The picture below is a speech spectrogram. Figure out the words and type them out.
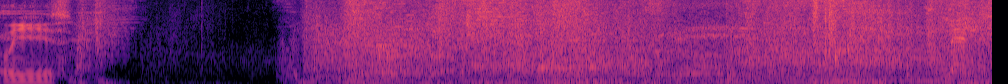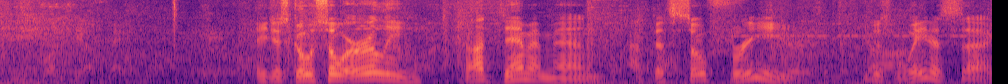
Please. They just go so early. God damn it, man. That's so free. You just wait a sec.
